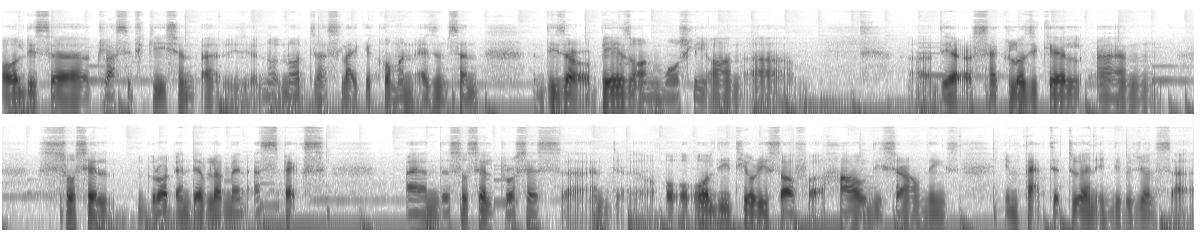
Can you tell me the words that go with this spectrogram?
all this uh, classification uh, not, not just like a common assumption. These are based on mostly on um, uh, their psychological and social growth and development aspects and the social process uh, and uh, all the theories of uh, how the surroundings impacted to an individuals uh,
